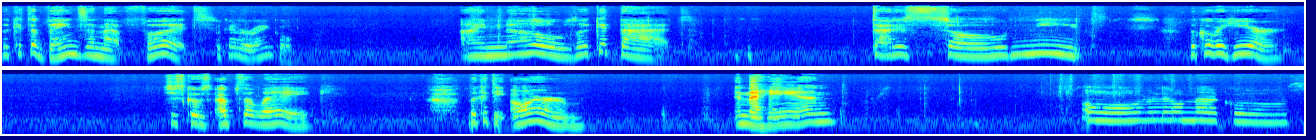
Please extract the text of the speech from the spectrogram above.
Look at the veins in that foot. Look at her ankle. I know. Look at that. That is so neat. Look over here. Just goes up the leg. Look at the arm. And the hand. Oh, her little knuckles.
